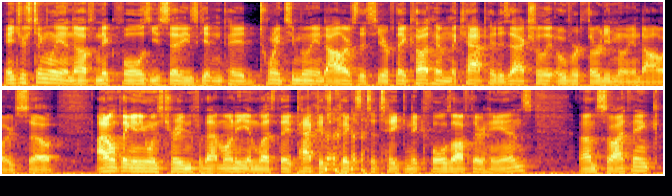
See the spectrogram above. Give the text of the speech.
Interestingly enough, Nick Foles, you said he's getting paid $22 million this year. If they cut him, the cap hit is actually over $30 million. So I don't think anyone's trading for that money unless they package picks to take Nick Foles off their hands. Um, so I think,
